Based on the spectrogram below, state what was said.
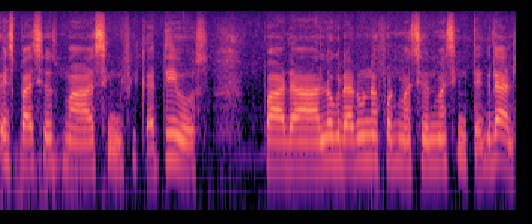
espacios más significativos para lograr una formación más integral.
